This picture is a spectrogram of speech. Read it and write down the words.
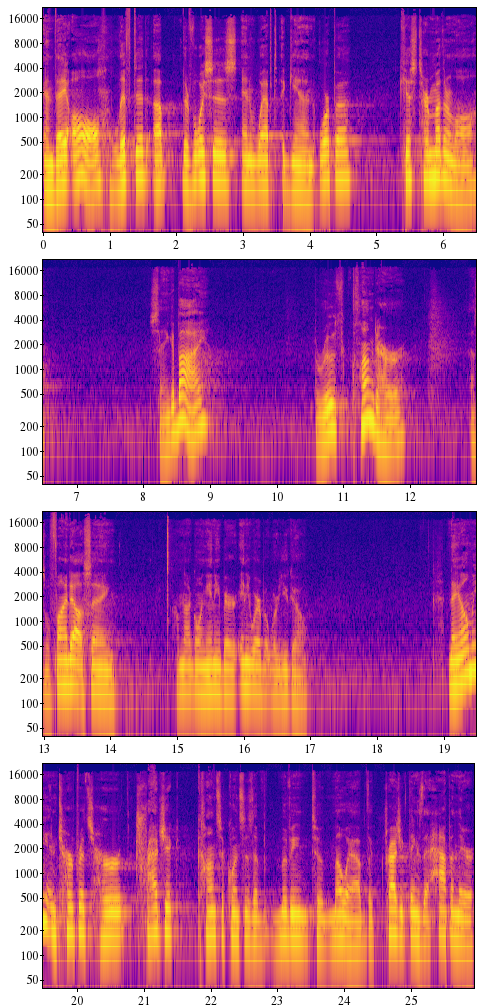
And they all lifted up their voices and wept again. Orpah kissed her mother in law, saying goodbye. But Ruth clung to her, as we'll find out, saying, I'm not going anywhere, anywhere but where you go. Naomi interprets her tragic consequences of moving to Moab, the tragic things that happen there,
